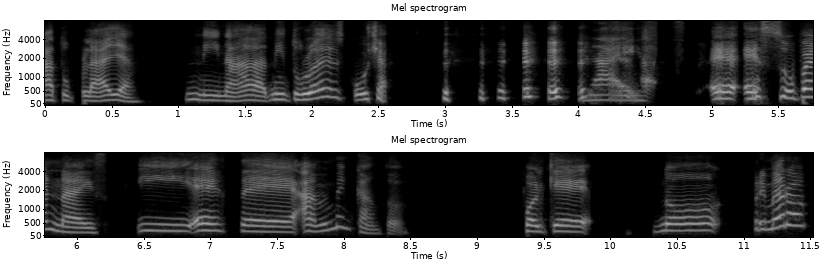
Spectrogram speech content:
a tu playa, ni nada, ni tú los escuchas. Nice. Ah, e es súper nice. Y, este, a mí me encantó, porque no primero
